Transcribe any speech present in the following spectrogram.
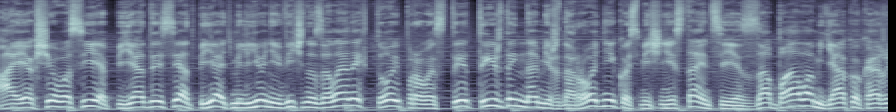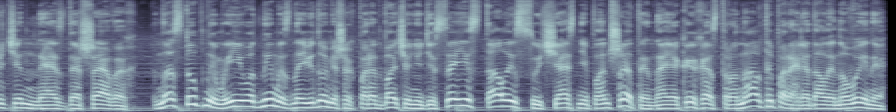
А якщо у вас є 55 мільйонів вічно зелених, то й провести тиждень на міжнародній космічній станції. Забава, м'яко кажучи, не з дешевих. Наступним і одним із найвідоміших передбачень Одіссеї стали сучасні планшети, на яких астронавти переглядали новини.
